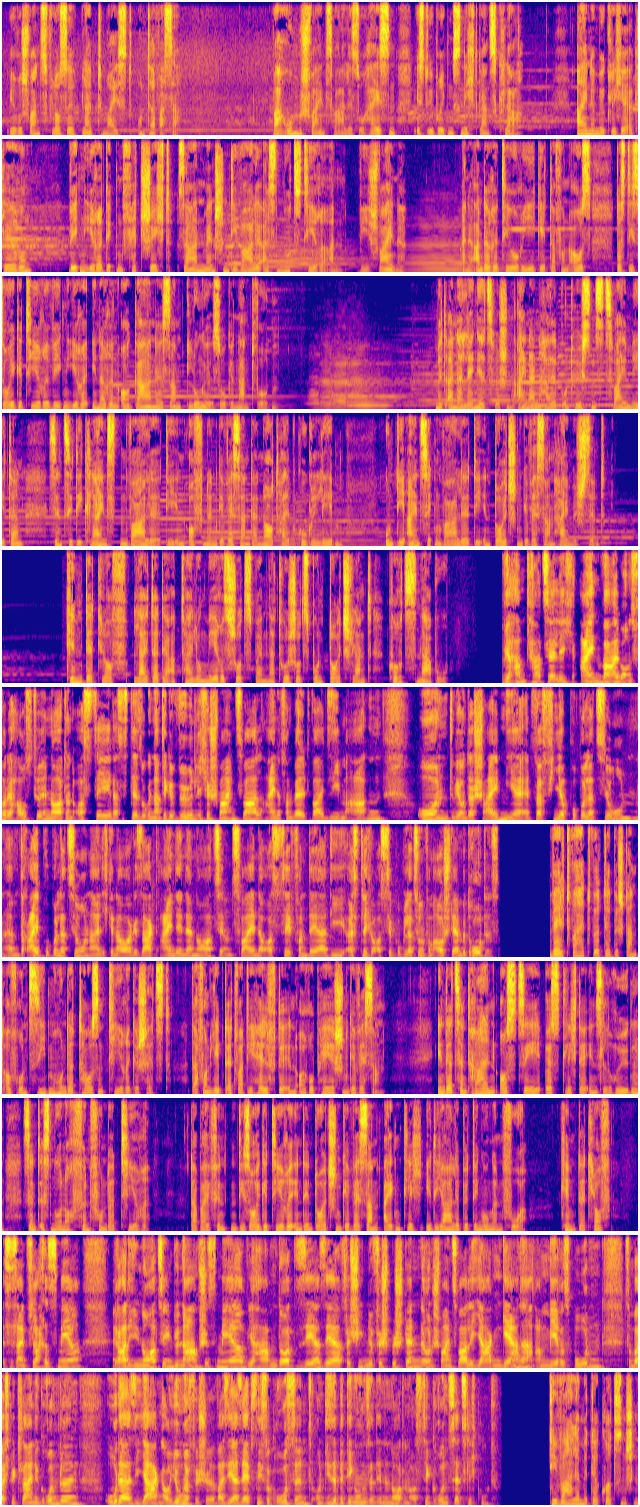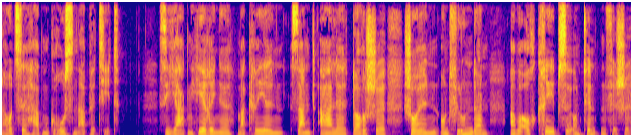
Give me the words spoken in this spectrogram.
Ihre Schwanzflosse bleibt meist unter Wasser. Warum Schweinswale so heißen, ist übrigens nicht ganz klar. Eine mögliche Erklärung Wegen ihrer dicken Fettschicht sahen Menschen die Wale als Nutztiere an, wie Schweine. Eine andere Theorie geht davon aus, dass die Säugetiere wegen ihrer inneren Organe samt Lunge so genannt wurden. Mit einer Länge zwischen eineinhalb und höchstens zwei Metern sind sie die kleinsten Wale, die in offenen Gewässern der Nordhalbkugel leben und die einzigen Wale, die in deutschen Gewässern heimisch sind. Kim Detloff, Leiter der Abteilung Meeresschutz beim Naturschutzbund Deutschland, kurz NABU. Wir haben tatsächlich ein Wal bei uns vor der Haustür in Nord- und Ostsee. Das ist der sogenannte gewöhnliche Schweinswal, eine von weltweit sieben Arten. Und wir unterscheiden hier etwa vier Populationen, ähm, drei Populationen eigentlich genauer gesagt, eine in der Nordsee und zwei in der Ostsee, von der die östliche Ostseepopulation vom Aussterben bedroht ist. Weltweit wird der Bestand auf rund 700.000 Tiere geschätzt. Davon lebt etwa die Hälfte in europäischen Gewässern. In der zentralen Ostsee, östlich der Insel Rügen, sind es nur noch 500 Tiere. Dabei finden die Säugetiere in den deutschen Gewässern eigentlich ideale Bedingungen vor. Kim Detloff es ist ein flaches Meer, gerade die Nordsee ein dynamisches Meer. Wir haben dort sehr, sehr verschiedene Fischbestände und Schweinswale jagen gerne am Meeresboden, zum Beispiel kleine Grundeln. Oder sie jagen auch junge Fische, weil sie ja selbst nicht so groß sind. Und diese Bedingungen sind in der Nord- und Ostsee grundsätzlich gut. Die Wale mit der kurzen Schnauze haben großen Appetit. Sie jagen Heringe, Makrelen, Sandaale, Dorsche, Schollen und Flundern, aber auch Krebse und Tintenfische.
